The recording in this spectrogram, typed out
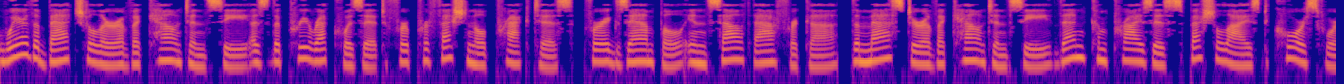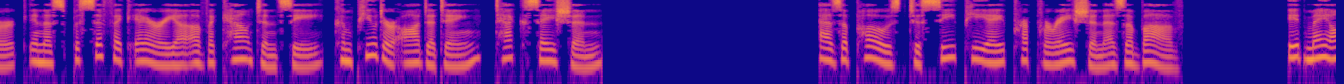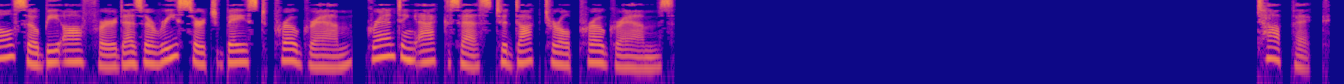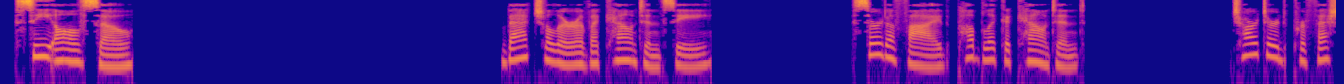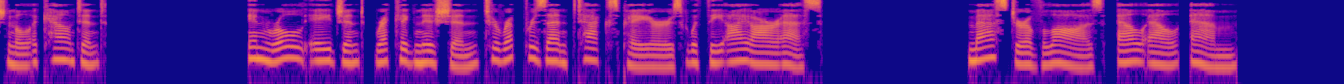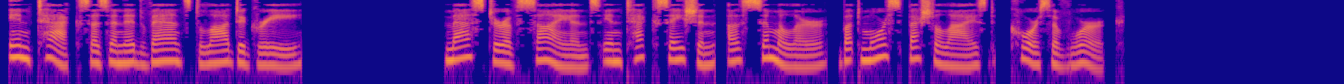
Where the Bachelor of Accountancy is the prerequisite for professional practice, for example in South Africa, the Master of Accountancy then comprises specialized coursework in a specific area of accountancy computer auditing, taxation, as opposed to CPA preparation as above. It may also be offered as a research-based program, granting access to doctoral programs. See also Bachelor of Accountancy Certified Public Accountant Chartered Professional Accountant Enrolled agent – recognition to represent taxpayers with the IRS Master of Laws, LL.M. In tax is an advanced law degree. Master of Science in Taxation, a similar, but more specialized, course of work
